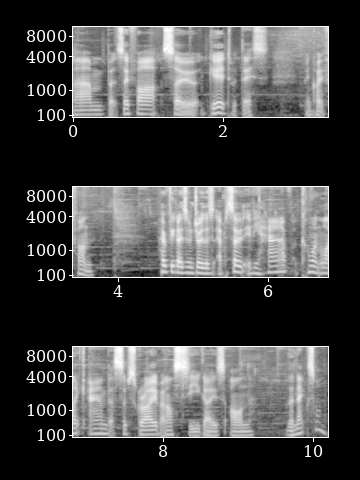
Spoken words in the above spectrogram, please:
Um, but so far, so good with this. Been quite fun. Hopefully, you guys have enjoyed this episode. If you have, comment, like, and subscribe, and I'll see you guys on the next one.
